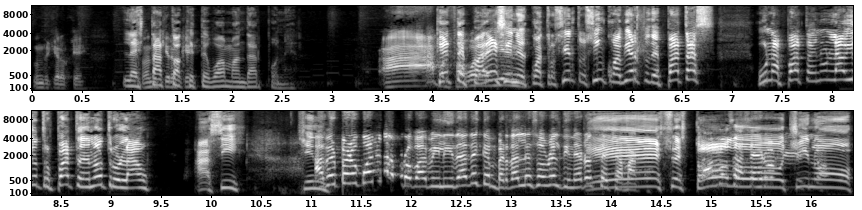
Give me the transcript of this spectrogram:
¿Dónde quiero que? La ¿Dónde quiero estatua qué? que te voy a mandar poner. Ah, ¿Qué por te favor, parece en- en el 405 abierto de patas? Una pata en un lado y otra pata en otro lado. Así. Chino. A ver, pero ¿cuál es la probabilidad de que en verdad le sobre el dinero a este chamaco? Eso es todo, chino.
